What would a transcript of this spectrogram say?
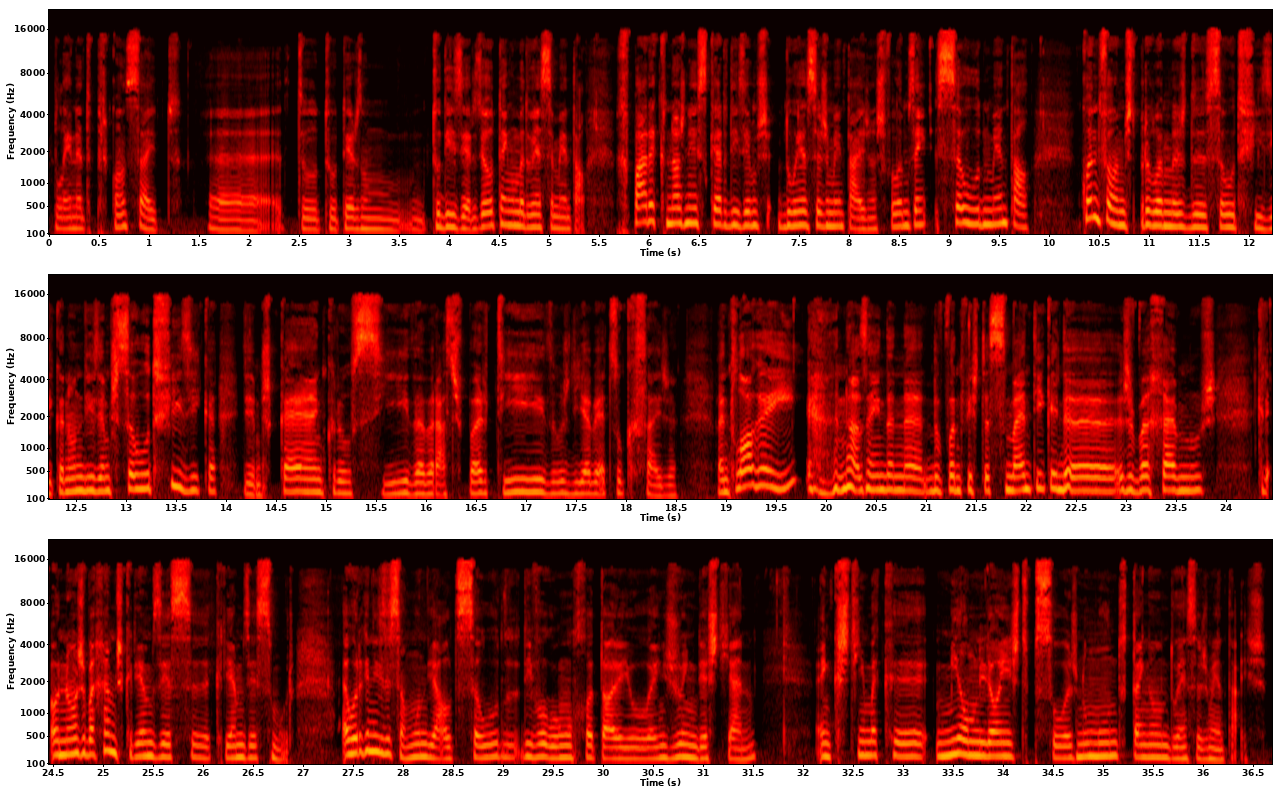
Plena de preconceito. Uh, tu, tu teres um. Tu dizeres, eu tenho uma doença mental. Repara que nós nem sequer dizemos doenças mentais, nós falamos em saúde mental. Quando falamos de problemas de saúde física, não dizemos saúde física, dizemos cancro, sida, braços partidos, diabetes, o que seja. Portanto, logo aí, nós ainda, na, do ponto de vista semântico, ainda esbarramos, ou não esbarramos, criamos esse, criamos esse muro. A Organização Mundial de Saúde divulgou um relatório em junho deste ano em que estima que mil milhões de pessoas no mundo tenham doenças mentais.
